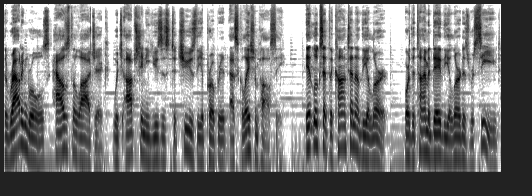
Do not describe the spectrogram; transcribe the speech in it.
The routing rules house the logic which OpsGenie uses to choose the appropriate escalation policy. It looks at the content of the alert, or the time of day the alert is received,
